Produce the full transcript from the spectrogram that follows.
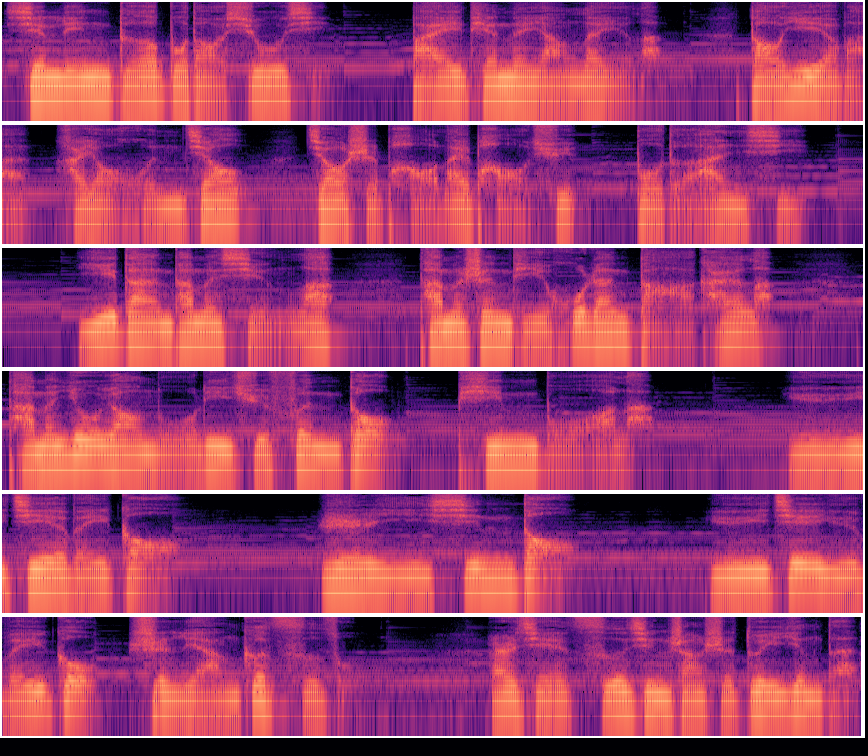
心灵得不到休息，白天那样累了，到夜晚还要魂交，教是跑来跑去，不得安息。一旦他们醒了，他们身体忽然打开了，他们又要努力去奋斗拼搏了。与皆为垢，日以新斗。与接与为构是两个词组，而且词性上是对应的。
